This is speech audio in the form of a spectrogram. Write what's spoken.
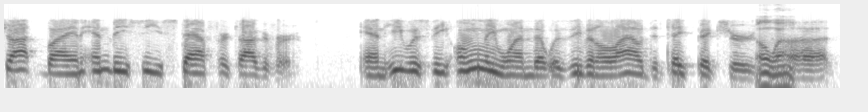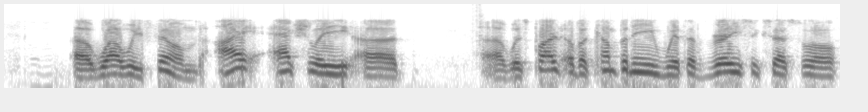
shot by an NBC staff photographer, and he was the only one that was even allowed to take pictures. Oh wow! Uh, uh while we filmed, I actually uh, uh, was part of a company with a very successful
